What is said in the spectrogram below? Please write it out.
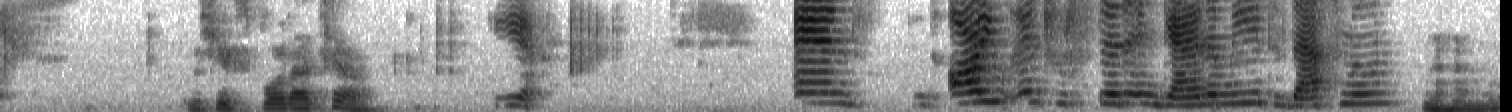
ice. We should explore that too. Yeah. And are you interested in Ganymede, that moon? Mm-hmm.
